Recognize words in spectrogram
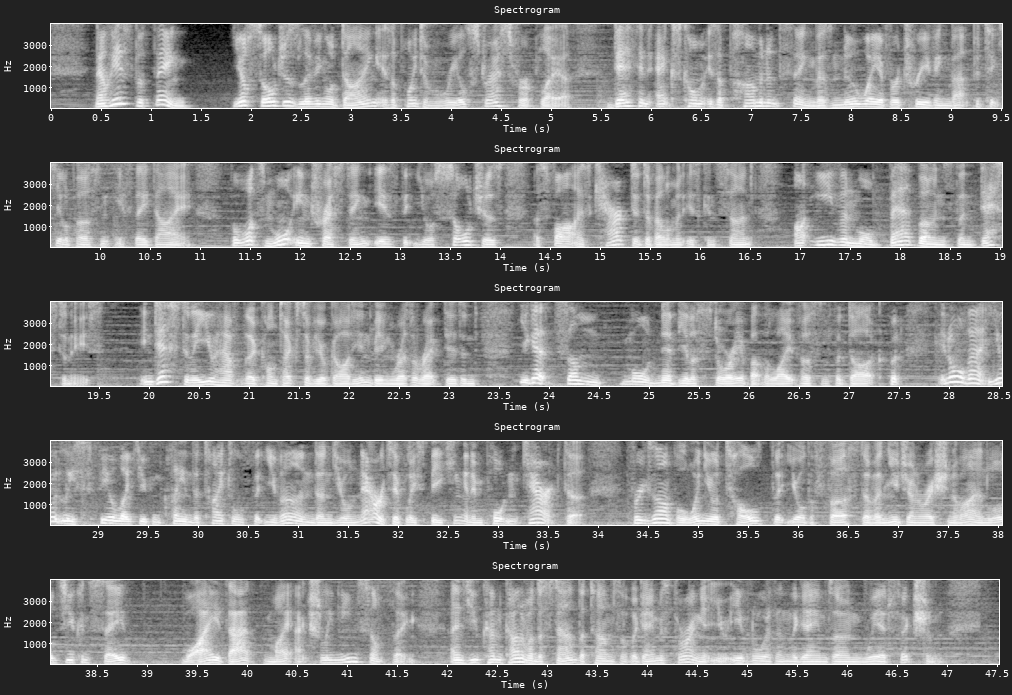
Now here's the thing, Your soldiers living or dying is a point of real stress for a player. Death in XCOM is a permanent thing, there's no way of retrieving that particular person if they die. But what's more interesting is that your soldiers, as far as character development is concerned, are even more bare bones than Destiny's. In Destiny, you have the context of your Guardian being resurrected, and you get some more nebulous story about the light versus the dark, but in all that, you at least feel like you can claim the titles that you've earned and you're narratively speaking an important character. For example, when you're told that you're the first of a new generation of Iron Lords, you can say why that might actually mean something, and you can kind of understand the terms that the game is throwing at you, even within the game's own weird fiction.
